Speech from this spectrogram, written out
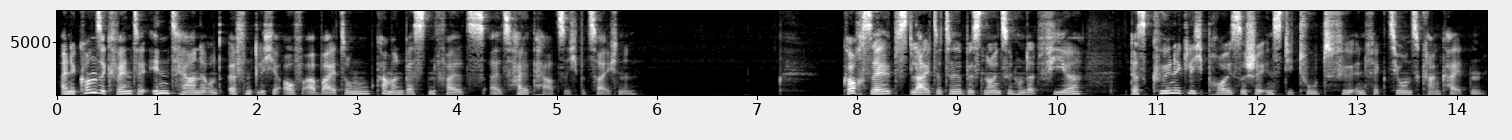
Eine konsequente interne und öffentliche Aufarbeitung kann man bestenfalls als halbherzig bezeichnen. Koch selbst leitete bis 1904 das Königlich Preußische Institut für Infektionskrankheiten.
